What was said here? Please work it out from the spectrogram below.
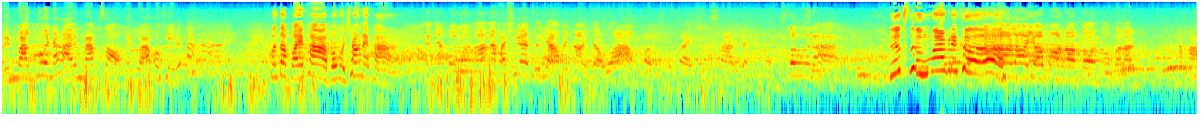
เป็นวักด้วยนะคะ เป็นวักสองเป็นวักโอเคบ๊ายบาย คนต่อไปค่ะโปรโมทช่องหน่อยค่ะ ฉันจะโปรโมทแล้วนะคะเชื่อจะยาวไปหน่อยแต่ว่าความสนใจสั้นๆแต่ซื่อนะคะ ลึกซึ้งมากเลยค่ะรอยมนตอนตอนนั้นนะคะ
